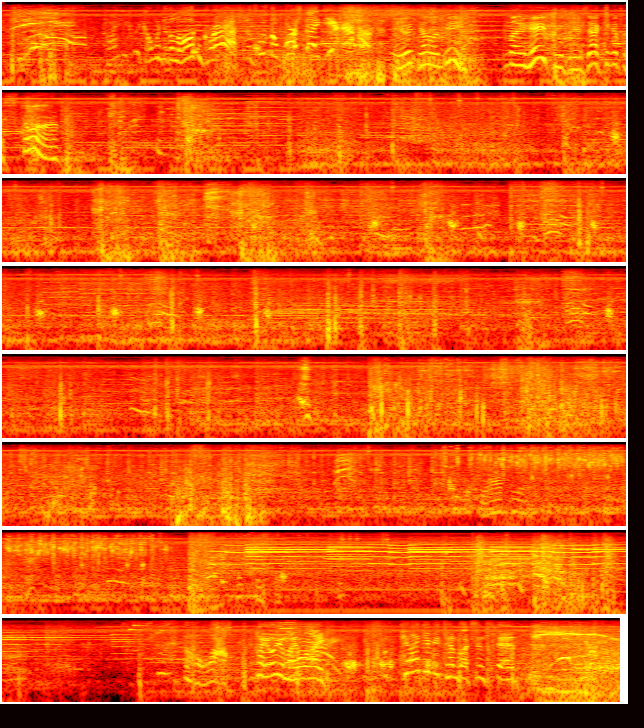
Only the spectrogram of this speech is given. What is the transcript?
Why did we go into the long grass? This was the worst idea ever. You're telling me my hay fever is acting up a storm. 10 bucks instead?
